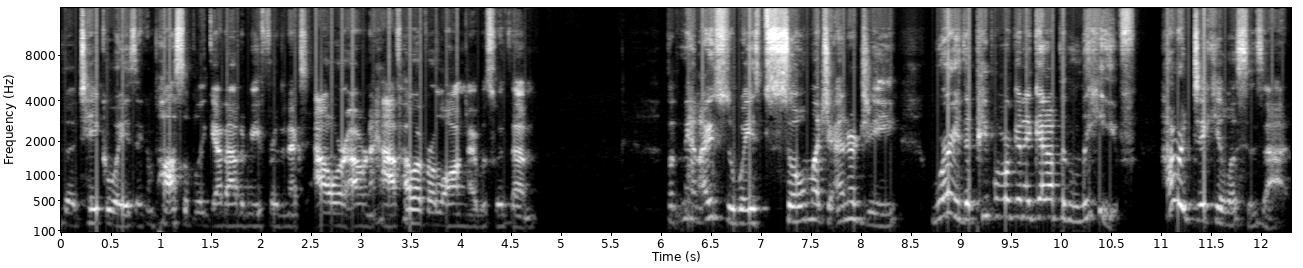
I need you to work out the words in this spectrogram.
the takeaways they can possibly get out of me for the next hour, hour and a half, however long I was with them. But man, I used to waste so much energy worried that people were going to get up and leave. How ridiculous is that?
